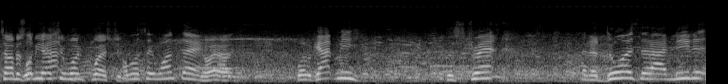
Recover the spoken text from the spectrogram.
Thomas, let me ask you one question. I want to say one thing. Go ahead. Uh, what got me the strength and the endurance that I needed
